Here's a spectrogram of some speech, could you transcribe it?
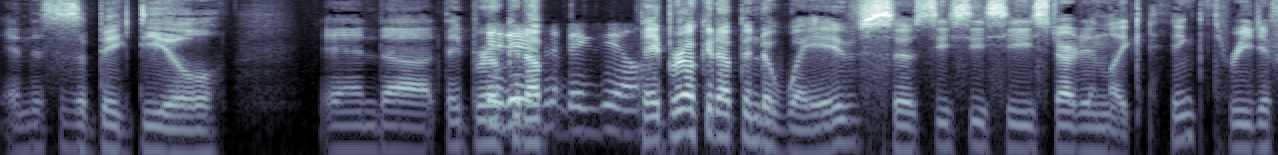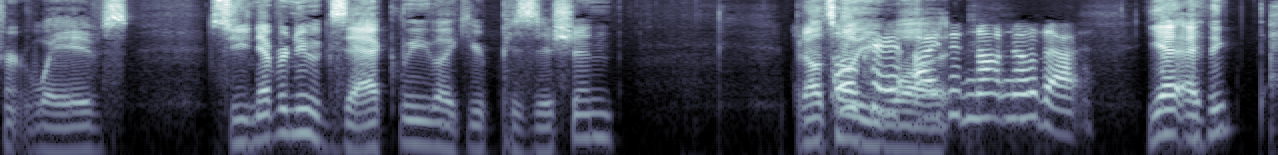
and this is a big deal and uh, they broke it, it up. a big deal. They broke it up into waves. So CCC started in like I think three different waves. So you never knew exactly like your position. But I'll tell okay, you what. I did not know that. Yeah, I think I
